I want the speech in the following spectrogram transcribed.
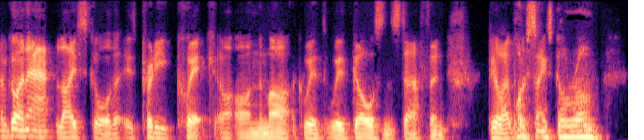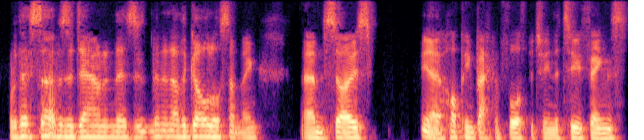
I've got an app live score that is pretty quick on the mark with with goals and stuff, and be like, what if something's gone wrong? Or their servers are down and there's been another goal or something. Um, so I was, you know, hopping back and forth between the two things.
